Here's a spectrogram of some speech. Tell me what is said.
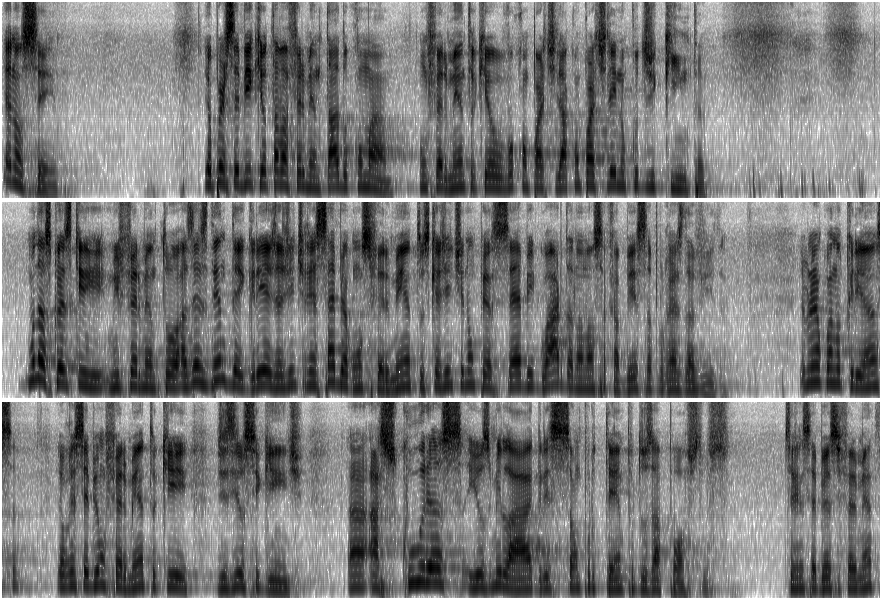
Eu não sei. Eu percebi que eu estava fermentado com uma, um fermento que eu vou compartilhar, compartilhei no culto de quinta. Uma das coisas que me fermentou, às vezes dentro da igreja a gente recebe alguns fermentos que a gente não percebe e guarda na nossa cabeça para o resto da vida. Eu lembro quando criança, eu recebi um fermento que dizia o seguinte: ah, as curas e os milagres são para o tempo dos apóstolos. Você recebeu esse fermento?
